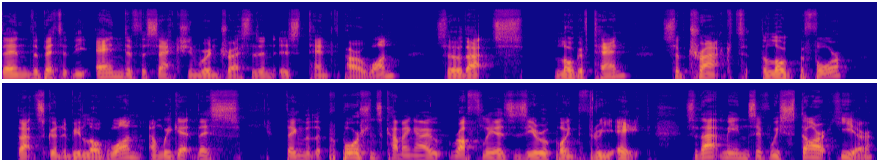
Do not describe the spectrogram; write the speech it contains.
Then the bit at the end of the section we're interested in is 10 to the power 1. So that's log of 10. Subtract the log before, that's going to be log 1. And we get this thing that the proportion's coming out roughly as 0.38. So that means if we start here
